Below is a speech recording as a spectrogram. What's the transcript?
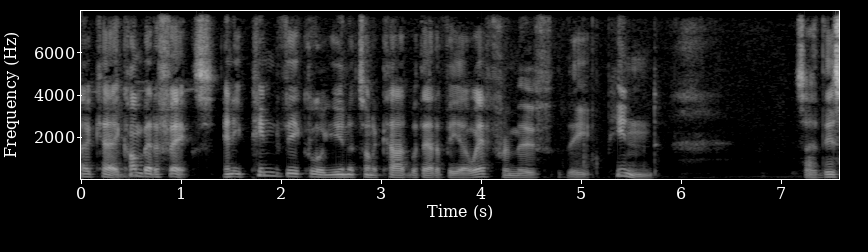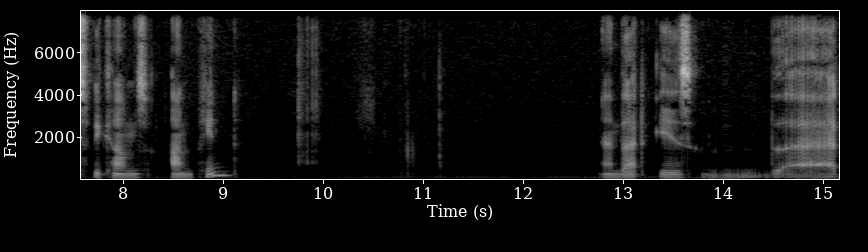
Okay, combat effects. Any pinned vehicle or units on a card without a VOF, remove the pinned. So this becomes unpinned. And that is that.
